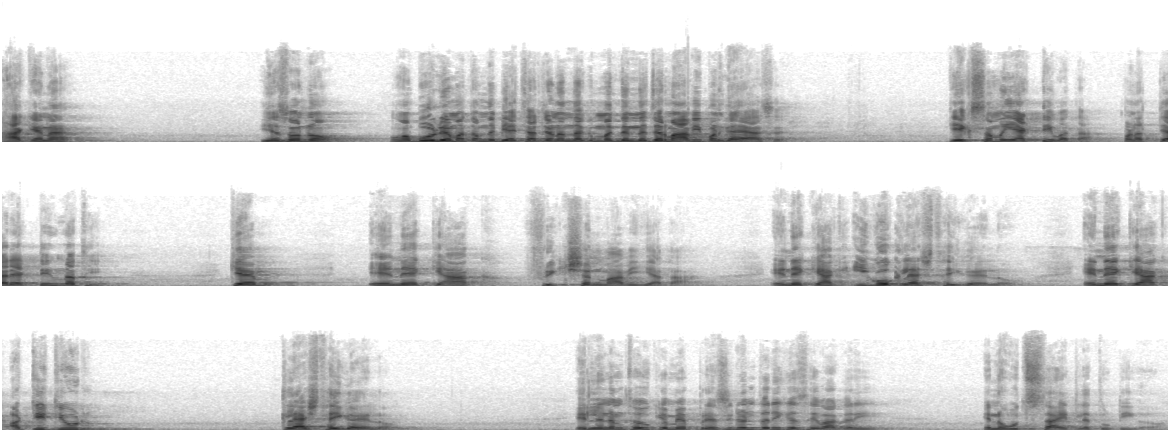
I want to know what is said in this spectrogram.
હા કે ના? યસો નો હું આ બોલ્યો તમને બે ચાર જણા નજરમાં આવી પણ ગયા હશે. એક સમય એક્ટિવ હતા, પણ અત્યારે એક્ટિવ નથી. કેમ? એને ક્યાંક ફ્રિક્શનમાં આવી ગયા હતા. એને ક્યાંક ઈગો ક્લેશ થઈ ગયેલો. એને ક્યાંક અટીટ્યુડ ક્લેશ થઈ ગયેલો. એટલે એમ થયું કે મેં પ્રેસિડન્ટ તરીકે સેવા કરી. એનો ઉત્સાહ એટલે તૂટી ગયો.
